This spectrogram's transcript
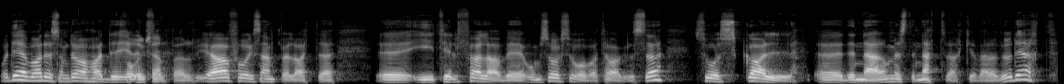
Og det var det som da hadde For eksempel? Ja, for eksempel at uh, i tilfeller ved omsorgsovertagelse så skal uh, det nærmeste nettverket være vurdert.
